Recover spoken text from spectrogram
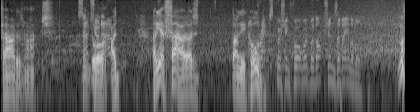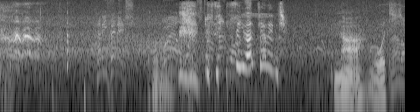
fouled as much. Well, I, I get fouled. I just don't get called. Pushing forward with options available. Can he finish? Well, that. See that challenge? Nah, what? Well,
